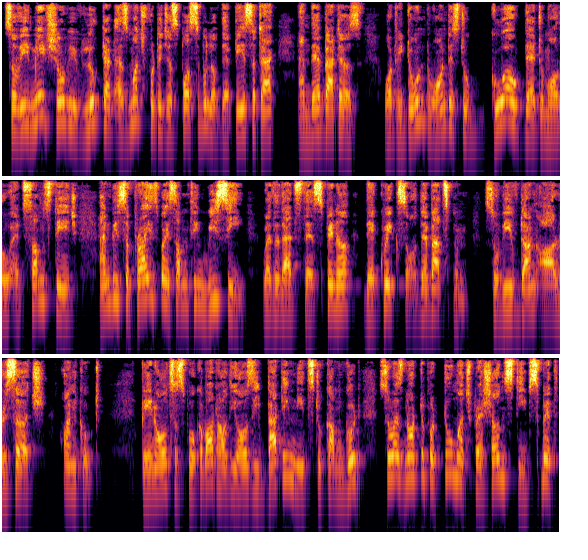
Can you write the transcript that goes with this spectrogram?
So we made sure we've looked at as much footage as possible of their pace attack and their batters. What we don't want is to go out there tomorrow at some stage and be surprised by something we see, whether that's their spinner, their quicks, or their batsman. So we've done our research. Unquote. Paine also spoke about how the Aussie batting needs to come good so as not to put too much pressure on Steve Smith,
